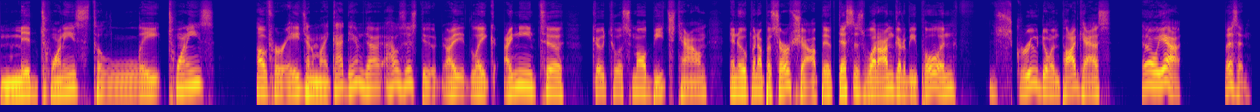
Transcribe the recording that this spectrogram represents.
mid twenties to late twenties of her age, and I'm like, God damn, how's this dude? I like, I need to go to a small beach town and open up a surf shop if this is what I'm going to be pulling. Screw doing podcasts. Oh yeah, listen,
